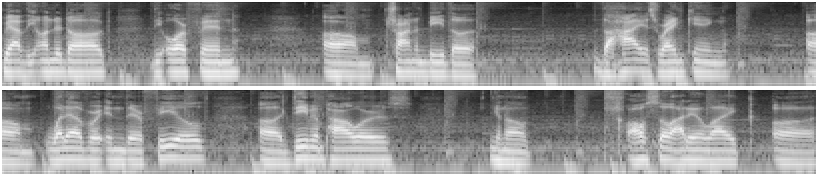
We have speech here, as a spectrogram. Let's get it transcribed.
we have the underdog, the orphan, um, trying to be the the highest ranking um, whatever in their field, uh, demon powers. You know, also I didn't like. Uh,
